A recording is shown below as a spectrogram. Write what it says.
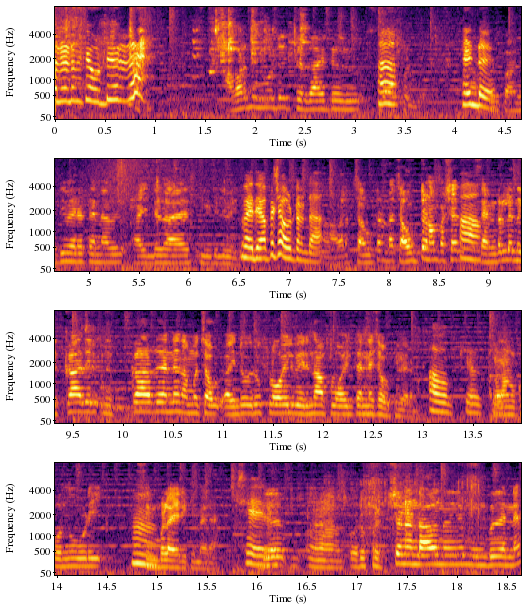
ഇത് ചവിട്ടി ഇങ്ങോട്ട് ചെറുതായിട്ട് ഒരു. ഉണ്ട് ഉണ്ട്. ഒരു പകുതി വരെ തന്നെ അത് അതിന്റേതായ സ്പീഡിൽ വരും. വരും. അപ്പൊ ചവിട്ടണ്ട? അവിടെ ചവിട്ടണ്ട. ചവിട്ടണം. പക്ഷെ സെന്ററിൽ നിൽക്കാതെ നിൽക്കാതെ തന്നെ നമ്മൾ ചവി- അതിന്റെ ഒരു ഫ്ലോയിൽ വരുന്ന ആ ഫ്ലോയിൽ തന്നെ ചവിട്ടി വരണം. Okay okay. അപ്പൊ നമുക്ക് ഒന്നുകൂടി സിമ്പിൾ ആയിരിക്കും വരാൻ. ശരി. ഇത് ആ, ഒരു ഫ്രിക്ഷൻ മുമ്പ് തന്നെ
